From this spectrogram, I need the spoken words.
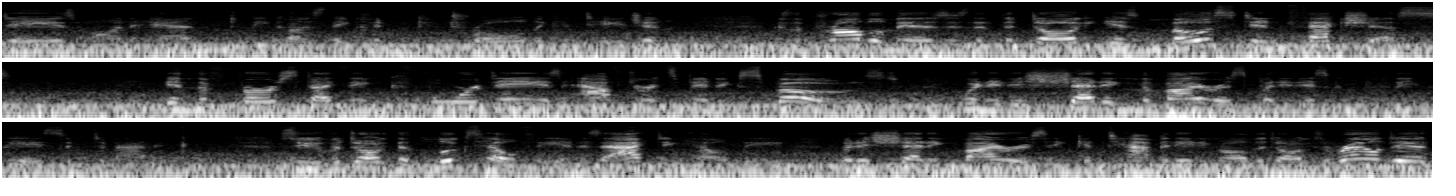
days on end because they couldn't control the contagion. Because the problem is, is that the dog is most infectious in the first, I think, four days after it's been exposed when it is shedding the virus, but it is completely asymptomatic. So you have a dog that looks healthy and is acting healthy, but is shedding virus and contaminating all the dogs around it.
